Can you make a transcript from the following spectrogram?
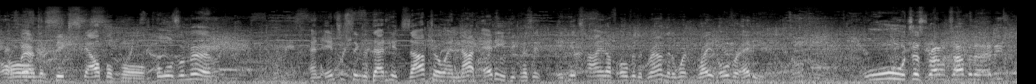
Oh, man, and the big scalpel pull. Pulls him in. And interesting that that hit Zato and not Eddie because it, it hits high enough over the ground that it went right over Eddie. Ooh, just right on top of the Eddie.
